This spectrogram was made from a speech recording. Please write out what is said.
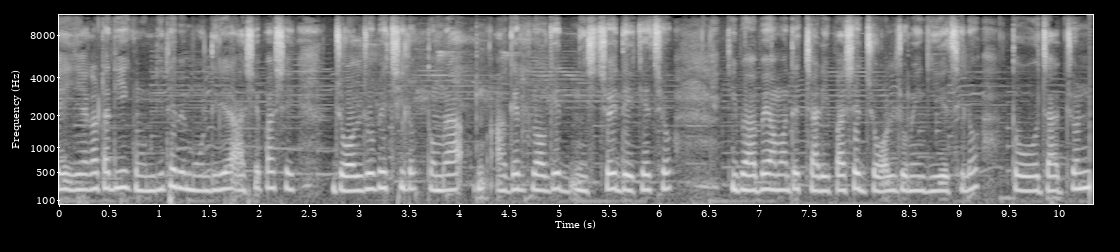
যেই জায়গাটা দিয়ে গন্ডি দেবে, মন্দিরের আশেপাশে জল জমেছিল। তোমরা আগের ব্লগে নিশ্চয়ই দেখেছ। কীভাবে আমাদের চারিপাশে জল জমে গিয়েছিল। তো যার জন্য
